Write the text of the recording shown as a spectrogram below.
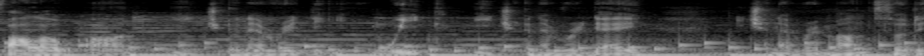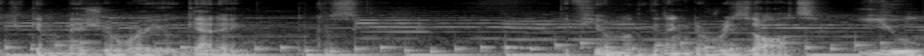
follow on each and every day, week each and every day each and every month so that you can measure where you're getting. Because if you're not getting the results you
